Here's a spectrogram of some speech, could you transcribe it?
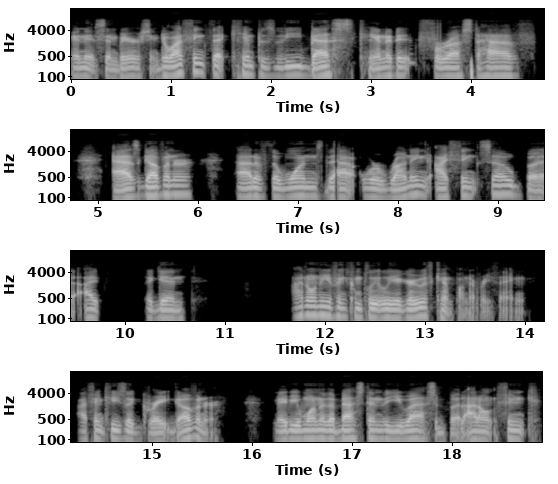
and it's embarrassing. Do I think that Kemp is the best candidate for us to have as governor out of the ones that were running? I think so, but I, again, I don't even completely agree with Kemp on everything. I think he's a great governor, maybe one of the best in the U.S., but I don't think.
